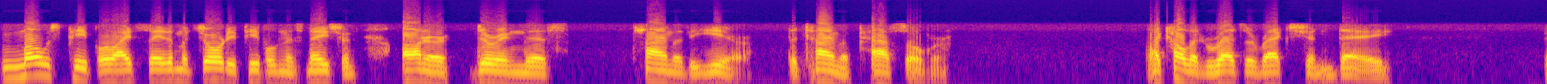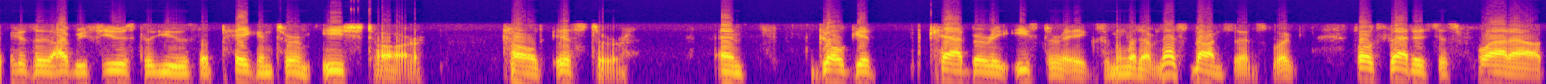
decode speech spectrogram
most people, I'd say the majority of people in this nation, honor during this time of the year, the time of Passover. I call it Resurrection Day because I refuse to use the pagan term Ishtar called Easter and go get Cadbury Easter eggs and whatever. That's nonsense. But folks, that is just flat out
